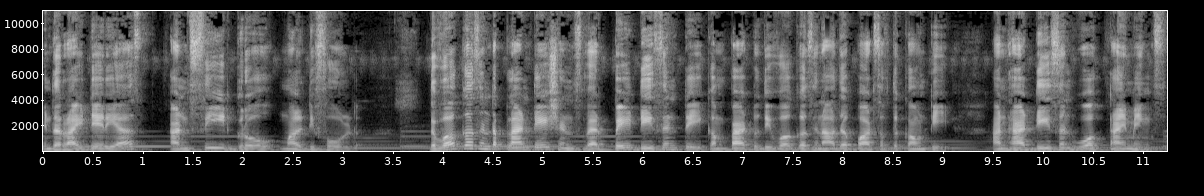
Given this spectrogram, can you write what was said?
in the right areas and see it grow multifold. The workers in the plantations were paid decently compared to the workers in other parts of the county and had decent work timings.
